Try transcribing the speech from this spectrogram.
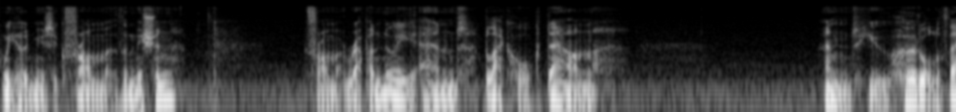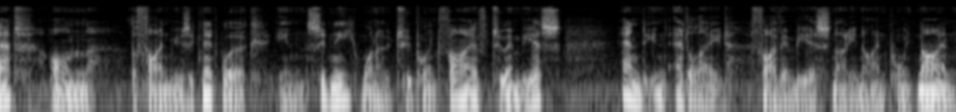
we heard music from The Mission, from Rapa Nui and Black Hawk Down. And you heard all of that on the Fine Music Network in Sydney, 102.5 2MBS, and in Adelaide, 5MBS 99.9,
